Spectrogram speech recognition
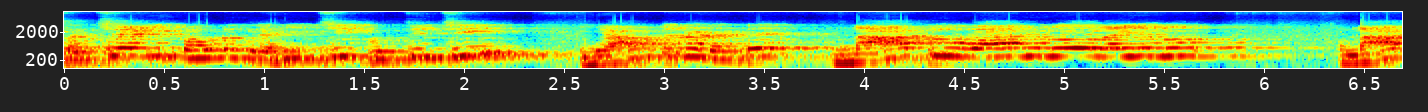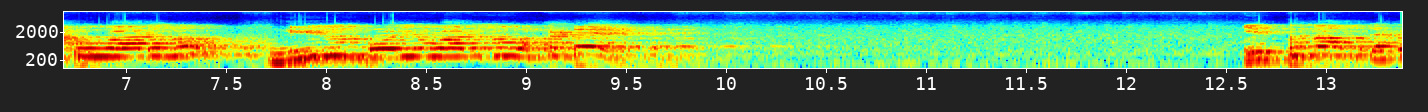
సత్యాన్ని పౌలు గ్రహించి గుర్తించి ఏమంటున్నాడంటే నాటువాడులో నయను నాటువాడును నీళ్ళు పోయేవాడును ఒకటే ఇత్తనం లేక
